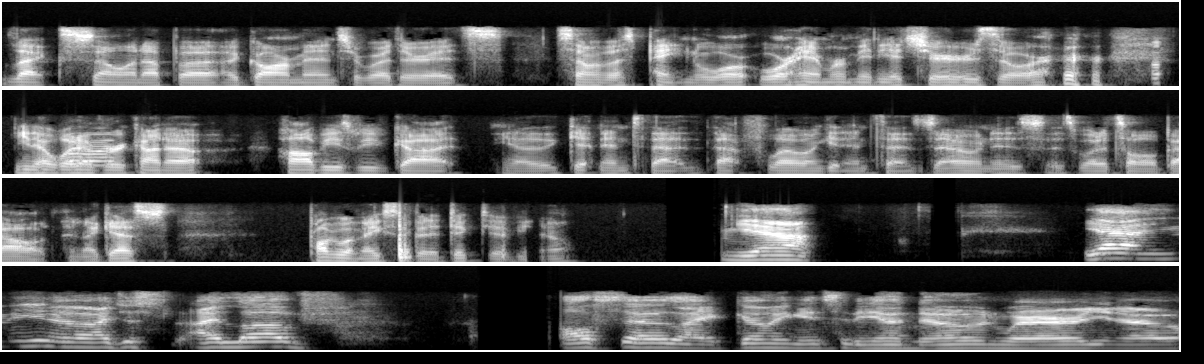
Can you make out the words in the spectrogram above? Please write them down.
Lex sewing up a, a garment or whether it's some of us painting War, Warhammer miniatures or you know whatever kind of hobbies we've got you know getting into that that flow and getting into that zone is is what it's all about and i guess probably what makes it a bit addictive you know Yeah. Yeah, and you know, I just I love also like going into the unknown where, you know,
